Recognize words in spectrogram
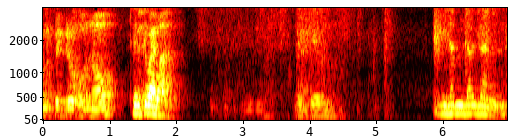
Uno Pedro 1, 21. Thank you. Bilamdagan.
